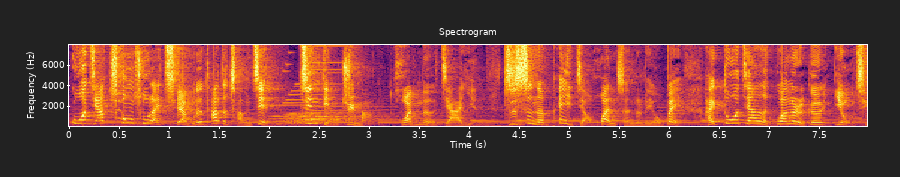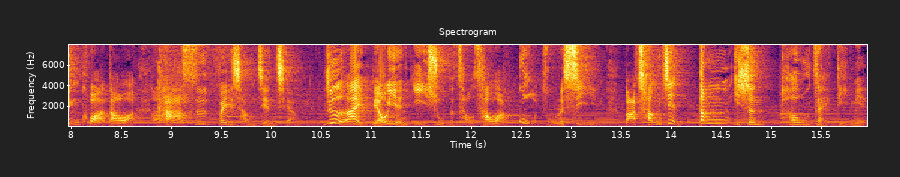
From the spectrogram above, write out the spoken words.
郭嘉冲出来抢了他的长剑，经典剧码。欢乐加演，只是呢，配角换成了刘备，还多加了关二哥友情挎刀啊，卡斯非常坚强。热爱表演艺术的曹操啊，过足了戏瘾，把长剑当一声抛在地面，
